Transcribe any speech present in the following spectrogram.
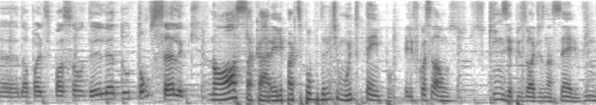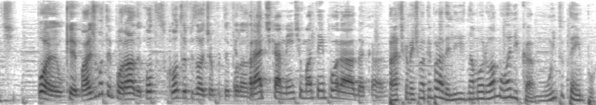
é, da participação dele, é do Tom Selleck. Nossa, cara, ele participou durante muito tempo. Ele ficou, sei lá, uns 15 episódios na série, 20. Pô, é o quê? Mais de uma temporada? Quantos, quantos episódios tinha por temporada? Praticamente uma temporada, cara. Praticamente uma temporada. Ele namorou a Mônica, muito tempo.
